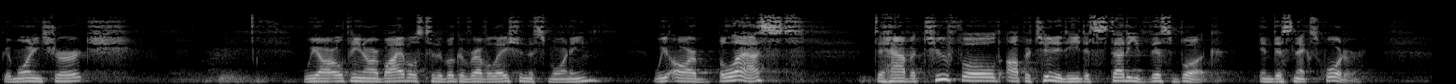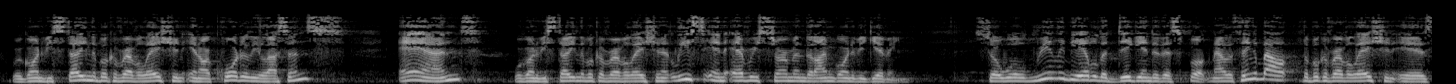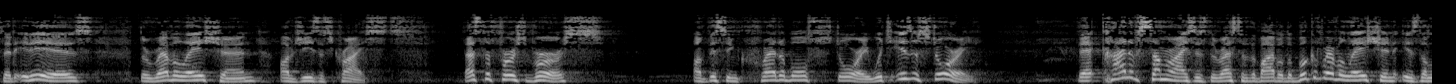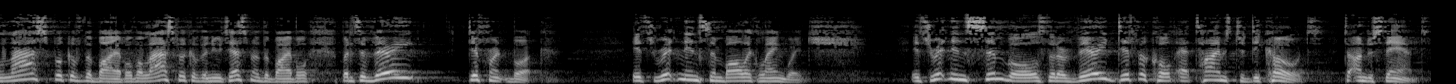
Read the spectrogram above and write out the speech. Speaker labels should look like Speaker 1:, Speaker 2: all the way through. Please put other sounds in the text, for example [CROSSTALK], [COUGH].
Speaker 1: Good morning, church. We are opening our Bibles to the book of Revelation this morning. We are blessed to have a twofold opportunity to study this book in this next quarter. We're going to be studying the book of Revelation in our quarterly lessons, and we're going to be studying the book of Revelation at least in every sermon that I'm going to be giving. So we'll really be able to dig into this book. Now the thing about the book of Revelation is that it is the revelation of Jesus Christ. That's the first verse of this incredible story, which is a story that kind of summarizes the rest of the Bible. The book of Revelation is the last book of the Bible, the last book of the New Testament of the Bible, but it's a very different book. It's written in symbolic language. It's written in symbols that are very difficult at times to decode, to understand.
